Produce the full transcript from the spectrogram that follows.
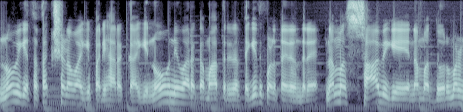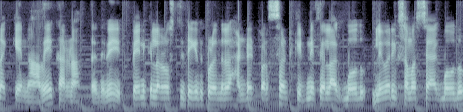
ನೋವಿಗೆ ತತ್ಕ್ಷಣವಾಗಿ ಪರಿಹಾರಕ್ಕಾಗಿ ನೋವು ನಿವಾರಕ ಮಾತ್ರೆ ತೆಗೆದುಕೊಳ್ತಾ ಇದೆ ಅಂದ್ರೆ ನಮ್ಮ ಸಾವಿಗೆ, ನಮ್ಮ ದುರ್ಮರಣಕ್ಕೆ ನಾವೇ ಕಾರಣ ಆಗ್ತಾ ಇದೀವಿ ಪೇನ್ ಕಿಲ್ಲರ್ ಔಷಧಿ ತೆಗೆದುಕೊಳ್ಳೋದ್ರೆ ಹಂಡ್ರೆಡ್ ಪರ್ಸೆಂಟ್ ಕಿಡ್ನಿ ಫೇಲ್ ಆಗ್ಬಹುದು ಲಿವರಿಗೆ ಸಮಸ್ಯೆ ಆಗ್ಬಹುದು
